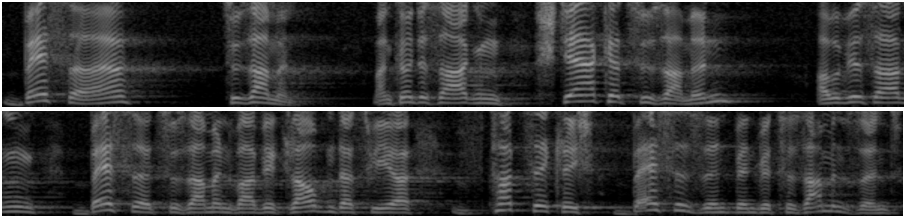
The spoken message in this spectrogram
besser zusammen. Man könnte sagen, stärker zusammen, aber wir sagen besser zusammen, weil wir glauben, dass wir tatsächlich besser sind, wenn wir zusammen sind,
